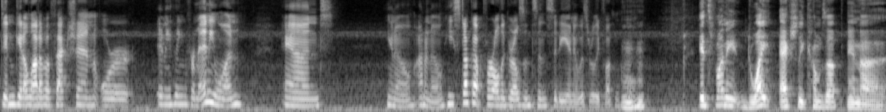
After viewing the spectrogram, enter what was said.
didn't get a lot of affection or anything from anyone, and. You know, I don't know. He stuck up for all the girls in Sin City, and it was really fucking cool. It's funny. Dwight actually comes up in uh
